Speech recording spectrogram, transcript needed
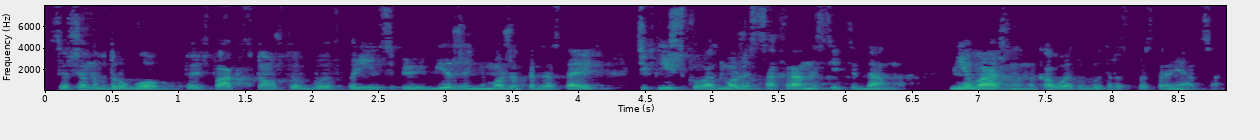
совершенно в другом. То есть факт в том, что вы, в принципе биржа не может предоставить техническую возможность сохранности этих данных. Неважно, на кого это будет распространяться.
